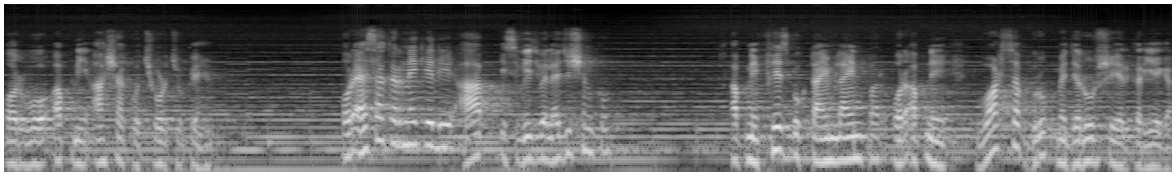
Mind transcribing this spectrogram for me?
और वो अपनी आशा को छोड़ चुके हैं। और ऐसा करने के लिए आप इस विजुअलाइजेशन को अपने फेसबुक टाइमलाइन पर और अपने व्हाट्सएप ग्रुप में ज़रूर शेयर करिएगा।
